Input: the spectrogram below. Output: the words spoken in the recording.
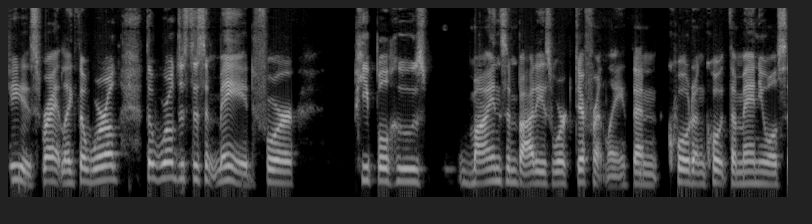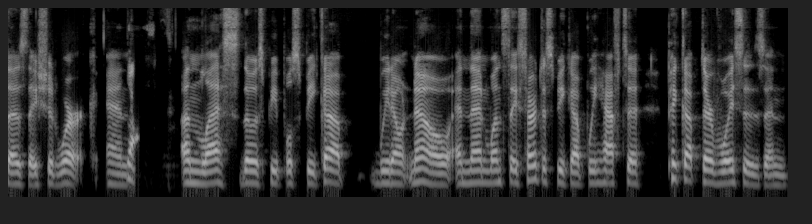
geez, right. Like the world, the world just isn't made for people whose minds and bodies work differently than quote unquote the manual says they should work. And yes. unless those people speak up, we don't know. And then once they start to speak up, we have to pick up their voices and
